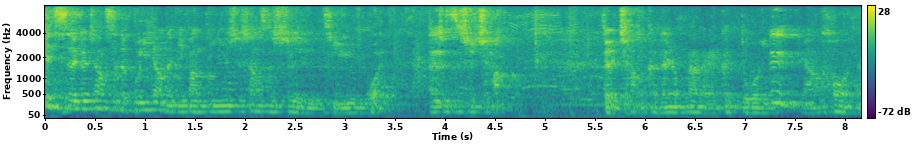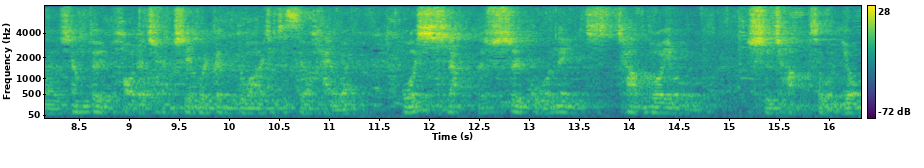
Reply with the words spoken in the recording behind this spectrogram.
这次跟上次的不一样的地方，第一是上次是体育馆，而这次是场。对场可能容纳的人更多一点，然后呢，相对跑的城市也会更多，而且这次有海外。我想的是国内差不多有十场左右，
